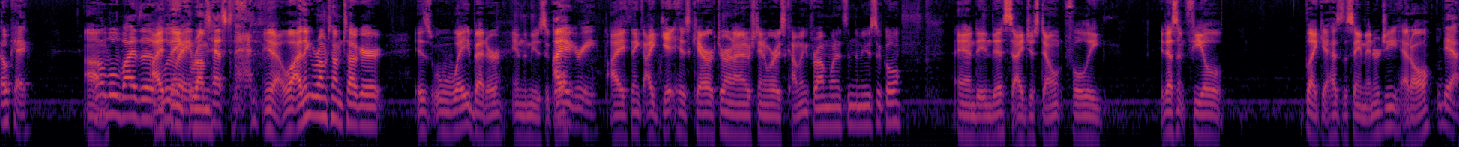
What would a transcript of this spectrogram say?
Okay. Um, well, we'll buy the I Blu-ray think and Rum- test that. yeah, well, I think Rum Tum Tugger is way better in the musical. I agree. I think I get his character and I understand where he's coming from when it's in the musical. And in this, I just don't fully. It doesn't feel like it has the same energy at all. Yeah.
